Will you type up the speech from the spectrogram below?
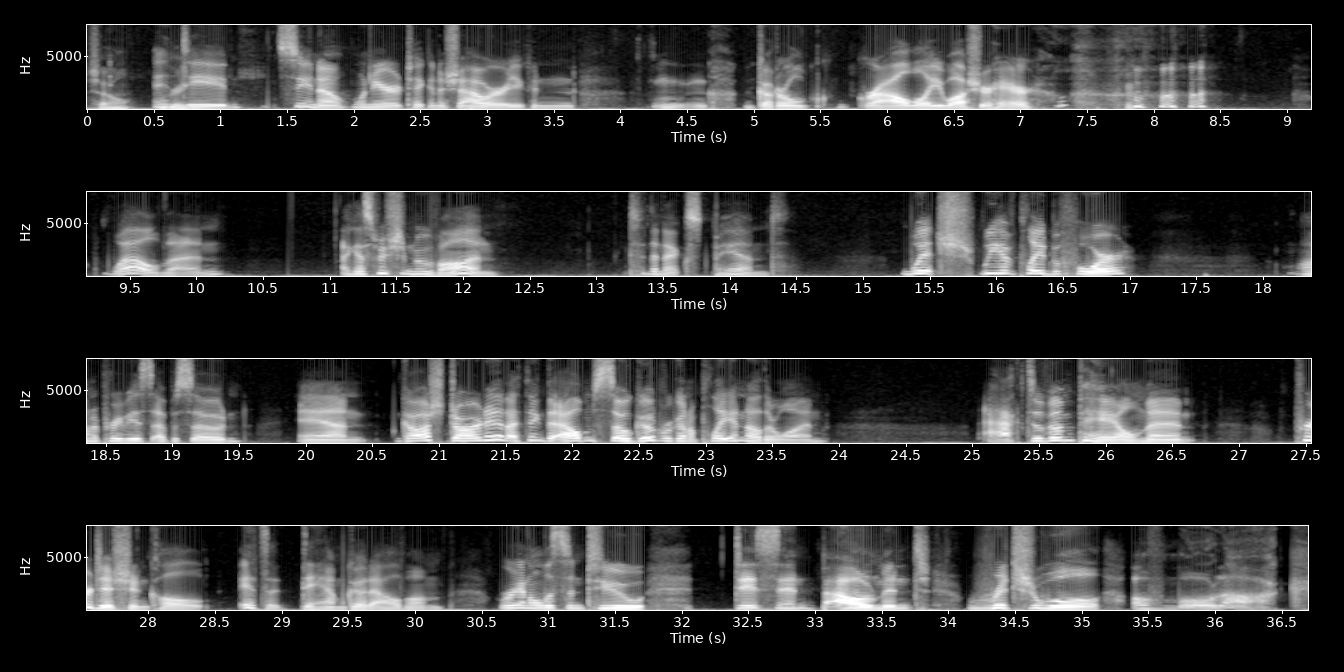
So agreed. Indeed. So, you know, when you're taking a shower, you can mm, guttural growl while you wash your hair. well, then, I guess we should move on to the next band, which we have played before on a previous episode. And gosh darn it, I think the album's so good, we're to play another one. Act of Impalement, Perdition Cult. It's a damn good album. We're to listen to Disembowelment Ritual of Moloch.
